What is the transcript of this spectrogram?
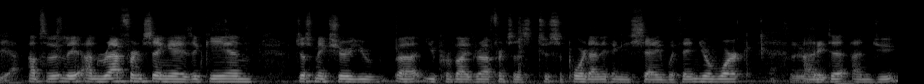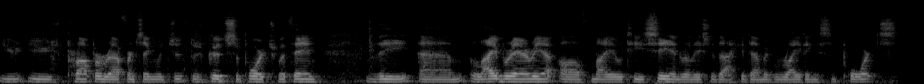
Yeah, Absolutely. And referencing is again, just make sure you uh, you provide references to support anything you say within your work. absolutely. and uh, and you, you use proper referencing, which is there's good supports within the um, library area of my OTC in relation to the academic writing supports.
